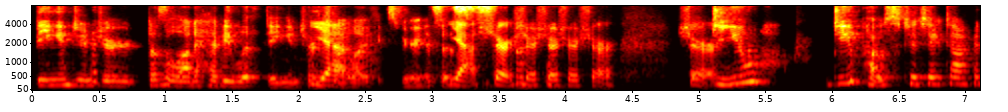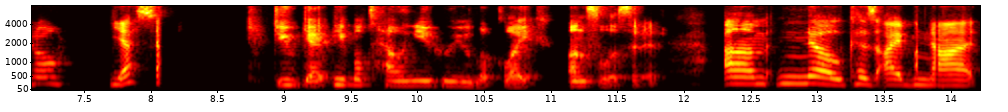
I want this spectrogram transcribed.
Being a ginger does a lot of heavy lifting in terms Yeah. of my life experiences. yeah, sure, sure, sure, sure, sure, sure. Do you do you post to TikTok at all? yes. Do you get people telling you who you look like unsolicited? Um, no, because I'm not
